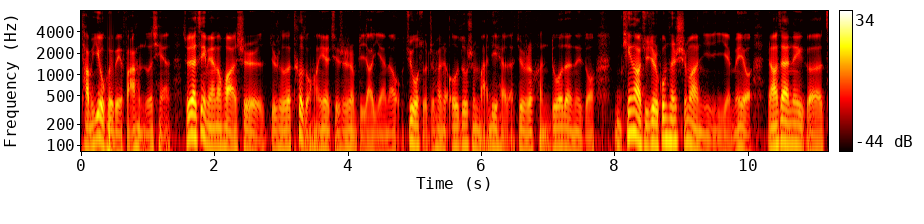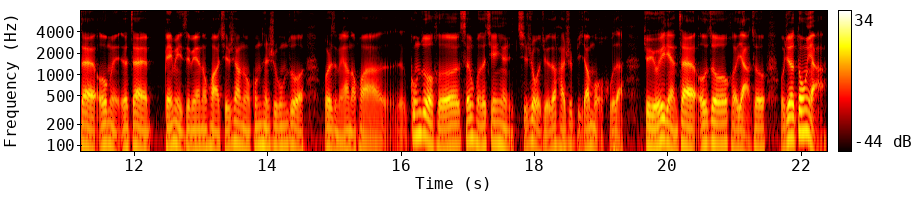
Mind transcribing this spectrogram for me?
他们又会被罚很多钱，所以在这边的话是，就是说特种行业其实是比较严的。据我所知，反正欧洲是蛮厉害的，就是很多的那种，你听上去就是工程师嘛，你也没有。然后在那个在欧美呃在北美这边的话，其实像那种工程师工作或者怎么样的话，工作和生活的界限，其实我觉得还是比较模糊的。就有一点在欧洲和亚洲，我觉得东亚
